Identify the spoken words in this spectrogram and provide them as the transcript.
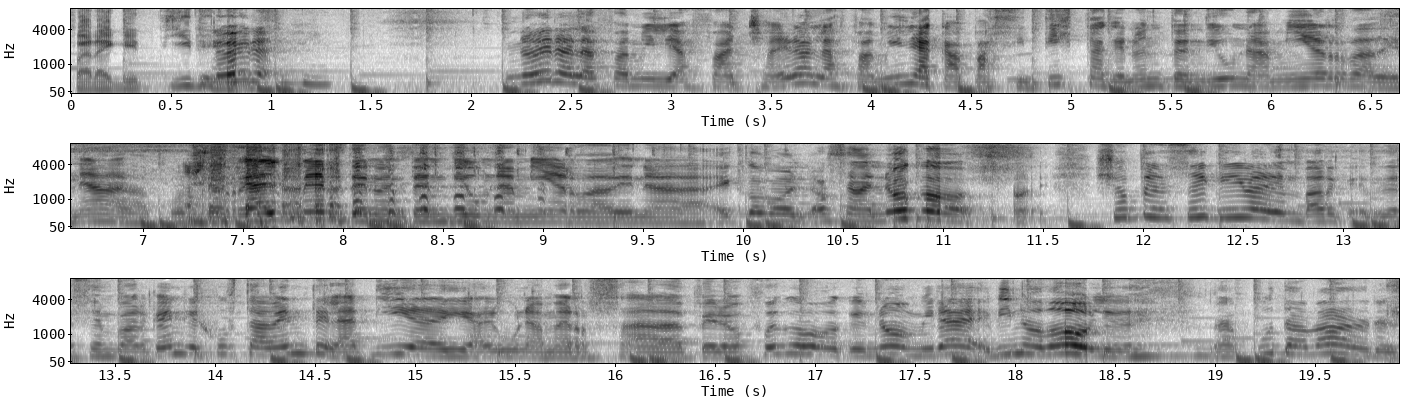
para que tire. No era, no era la familia facha, era la familia capacitista que no entendió una mierda de nada, porque realmente no entendió una mierda de nada. Es como, o sea, loco, yo pensé que iba a embarca- desembarcar en que justamente la tía diga alguna merzada, pero fue como que no, mirá, vino doble, la puta madre.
